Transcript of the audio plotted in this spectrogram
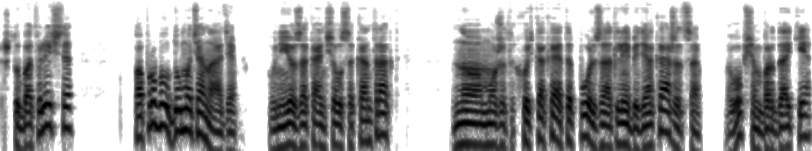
Чтобы отвлечься, попробовал думать о Наде. У нее заканчивался контракт, но, может, хоть какая-то польза от лебедя окажется, в общем бардаке,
